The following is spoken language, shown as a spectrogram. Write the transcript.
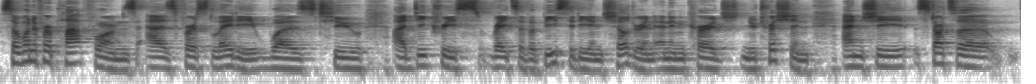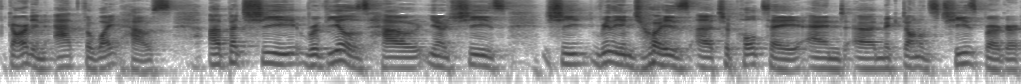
So one of her platforms as First Lady was to uh, decrease rates of obesity in children and encourage nutrition. And she starts a garden at the White House, uh, but she reveals how, you know, she's she really enjoys uh, Chipotle and uh, McDonald's cheeseburger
